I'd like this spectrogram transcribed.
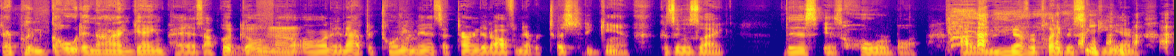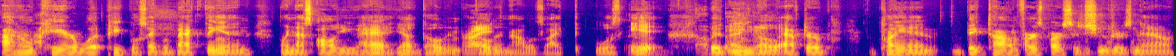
they're putting GoldenEye in Game Pass." I put GoldenEye mm-hmm. on, and after 20 minutes, I turned it off and never touched it again because it was like, "This is horrible. I will never play this again." I don't care what people say, but back then, when that's all you had, yeah, Golden Right. GoldenEye was like was it. But you know, after playing big time first person shooters now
